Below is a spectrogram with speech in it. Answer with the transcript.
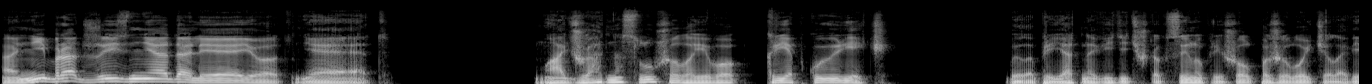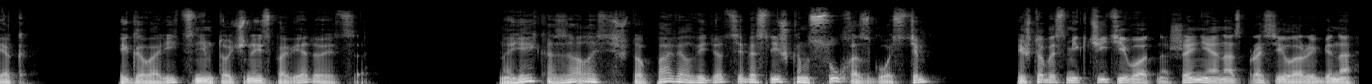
Они, брат, жизнь не одолеют, нет. Мать жадно слушала его крепкую речь. Было приятно видеть, что к сыну пришел пожилой человек и говорить с ним точно исповедуется. Но ей казалось, что Павел ведет себя слишком сухо с гостем, и чтобы смягчить его отношение, она спросила Рыбина,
